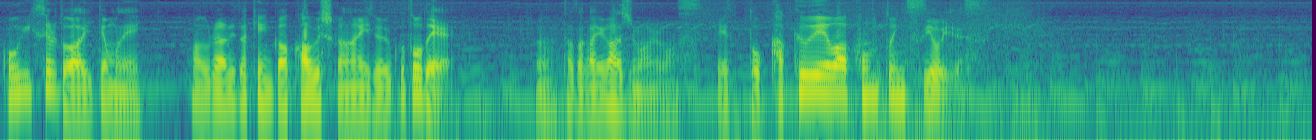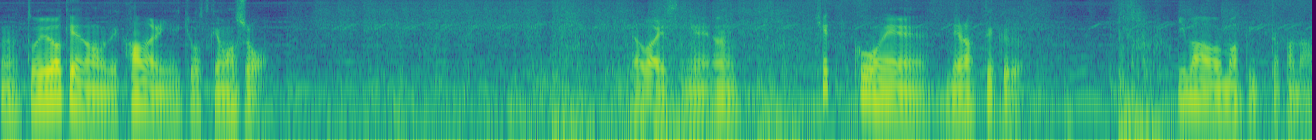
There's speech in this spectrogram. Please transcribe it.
攻撃すると相手もね、まあ、売られた喧嘩を買うしかないということで、うん、戦いが始まります。えっと、格上は本当に強いです。うん、というわけなので、かなりね、気をつけましょう。やばいですね。うん。結構ね、狙ってくる。今はうまくいったかな。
